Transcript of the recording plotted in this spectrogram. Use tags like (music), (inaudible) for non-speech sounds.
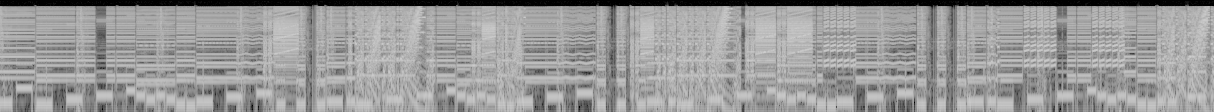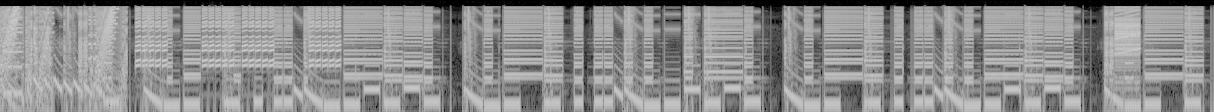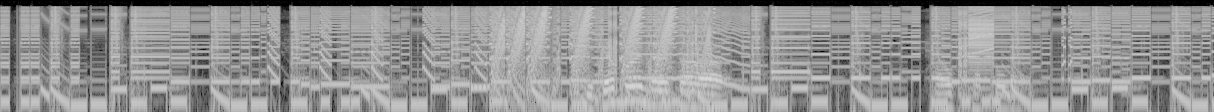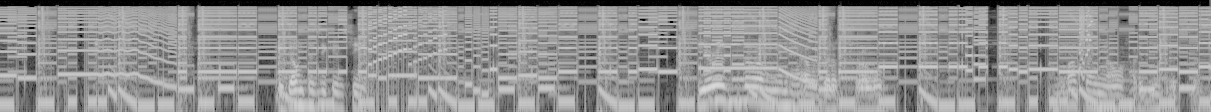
Be careful, there's a health capsule. I don't as you can see. Here is um, have a bit of trouble. Unless I know how to use this thing.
